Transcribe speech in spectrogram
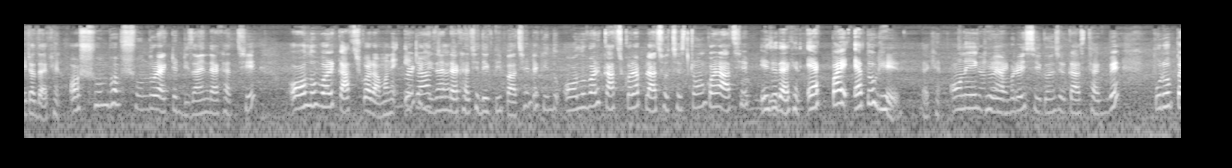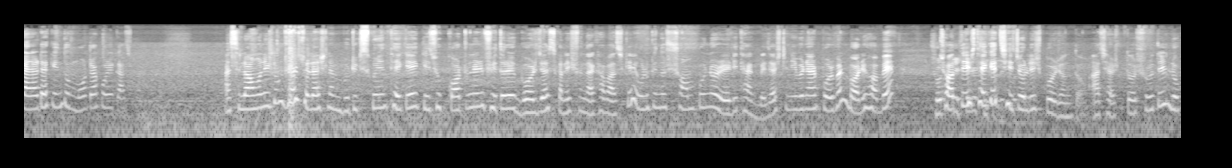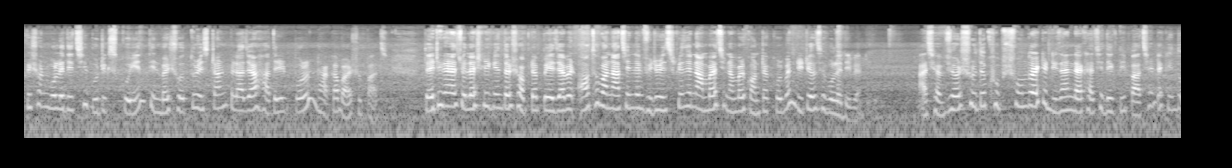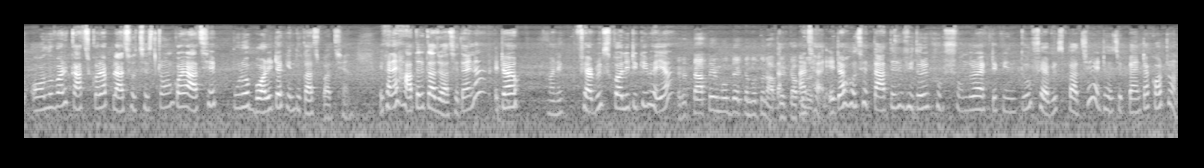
এটা দেখেন অসম্ভব সুন্দর একটা ডিজাইন দেখাচ্ছি। অল ওভার কাজ করা মানে এটা ডিজাইন দেখাচ্ছি। দেখতেই পাচ্ছেন এটা কিন্তু অল ওভার কাজ করা প্লাস হচ্ছে স্টোন করা আছে। এই যে দেখেন এক পায়ে এত ঘের দেখেন অনেক ঘের এমব্রয়ডারি সিকোয়েন্সের কাজ থাকবে। পুরো প্যানেলটা কিন্তু মোটা করে কাজ করা। আসসালামু আলাইকুম স্যার চলে আসলাম বুটিক স্ক্রিন থেকে। কিছু কটনের ভিতরে গর্জাস কালেকশন দেখাবো আজকে। এগুলো কিন্তু সম্পূর্ণ রেডি থাকবে। জাস্ট নেবেন আর পরবেন বডি হবে ছত্রিশ থেকে ছিচল্লিশ পর্যন্ত। আচ্ছা তো শুরুতেই লোকেশন বলে দিচ্ছি বুটিক্স কুইন তিন বাই সত্তর ইস্টার্ন প্লাজা হাতের পোল ঢাকা বারোশো পাঁচ। তো এই ঠিকানায় চলে আসলে কিন্তু সবটা পেয়ে যাবেন। অথবা না চিনলে ভিডিওর স্ক্রিনে যে নাম্বার আছে নাম্বার কন্ট্যাক্ট করবেন ডিটেলসে বলে দিবেন। আচ্ছা ভিওর শুরুতে খুব সুন্দর একটা ডিজাইন দেখাচ্ছি দেখতেই পাচ্ছেন। এটা কিন্তু অল ওভার কাজ করা প্লাস হচ্ছে স্টোন করা আছে পুরো বডিটা কিন্তু কাজ পাচ্ছেন। এখানে হাতের কাজও আছে তাই না? এটা মানে ফ্যাব্রিক্স কোয়ালিটি কি ভাইয়া? এটা তাঁতের মধ্যে একটা নতুন আপডেট কাপড় আচ্ছা এটা হচ্ছে তাঁতের ভিতরে খুব সুন্দর একটা কিন্তু ফ্যাব্রিক্স পাচ্ছেন এটা হচ্ছে প্যান্টটা কটন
